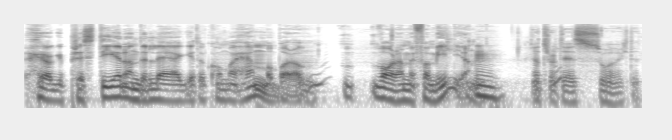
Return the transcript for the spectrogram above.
högpresterande läget och komma hem och bara vara med familjen. Mm. Jag tror att det är så viktigt.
